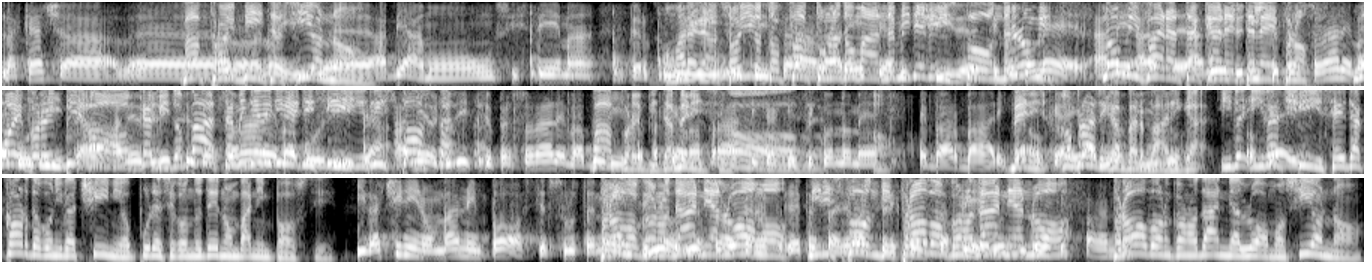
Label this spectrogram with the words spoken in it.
La caccia eh, Va proibita, allora, noi, sì o no? eh, abbiamo un sistema per cui ma ragazzo, io ti ho fatto una domanda, mi devi rispondere, non mi, me, a non me- mi fare a- attaccare il telefono. va Vuoi proibire? Oh, ho capito, basta, mi devi dire di va sì, risposta. Mio giudizio personale va abolita, proibita, perché è una benissimo. pratica Oh, che secondo me Oh. è barbarica. Bene, ok? una pratica barbarica. I, i Ok? vaccini, sei d'accordo con i vaccini oppure secondo te non vanno imposti? I vaccini non vanno imposti assolutamente. Provocano danni all'uomo? Mi rispondi, provocano danni all'uomo? Provocano danni all'uomo, sì o no?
